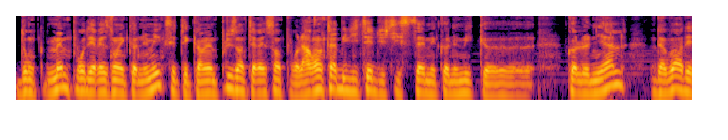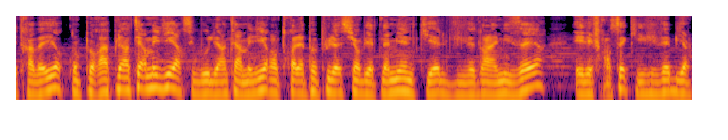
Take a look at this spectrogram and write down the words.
Donc, même pour des raisons économiques, c'était quand même plus intéressant pour la rentabilité du système économique colonial d'avoir des travailleurs qu'on peut rappeler intermédiaires, si vous voulez, intermédiaires entre la population vietnamienne qui, elle, vivait dans la misère et les Français qui vivaient bien.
